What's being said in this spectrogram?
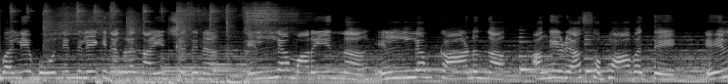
വലിയ ബോധ്യത്തിലേക്ക് ഞങ്ങളെ നയിച്ചതിന് എല്ലാം അറിയുന്ന എല്ലാം കാണുന്ന അങ്ങയുടെ ആ സ്വഭാവത്തെ എൽ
